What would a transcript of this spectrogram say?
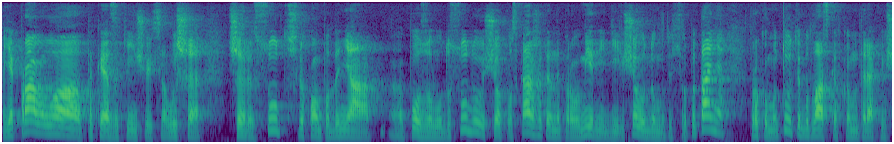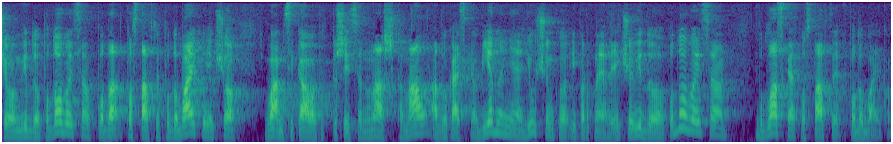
як правило, таке закінчується лише через суд шляхом подання е, позову до суду, щоб оскаржити неправомірні дії. Що ви думаєте з цього питання? Прокоментуйте, будь ласка, в коментарях. Якщо вам відео подобається, поставте вподобайку. Якщо вам цікаво, підпишіться на наш канал Адвокатське об'єднання, Ювченко і партнери. Якщо відео подобається, будь ласка, поставте вподобайку.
